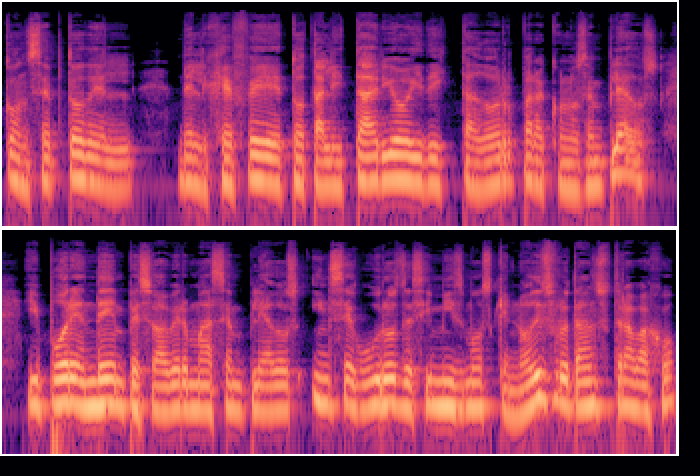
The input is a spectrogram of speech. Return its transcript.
concepto del, del jefe totalitario y dictador para con los empleados, y por ende empezó a haber más empleados inseguros de sí mismos que no disfrutaban su trabajo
